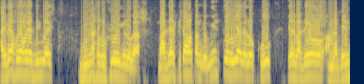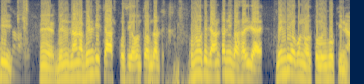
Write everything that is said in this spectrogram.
পাইবা হইয়া হইয়া দীর্ঘ দুই মাসের উপরে হয়ে গেল গা। বাদে আর কিতা হতাম জমিন তো রইয়া গেল, কু। এর বাদেও আমরা ভেন্ডি হ্যাঁ না না ভেন্ডি চাষ করছি। এখন তো আমরা কোনো মতে জানটা নি বাসাই যায়, ভেন্ডি এখন নষ্ট লইব কিনা।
